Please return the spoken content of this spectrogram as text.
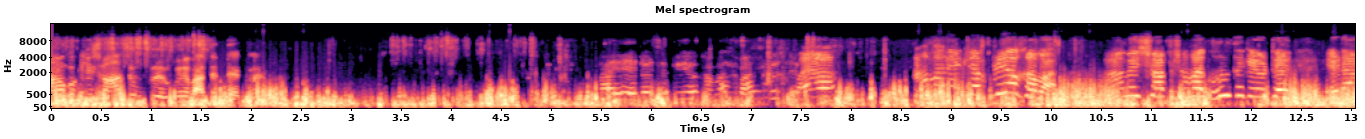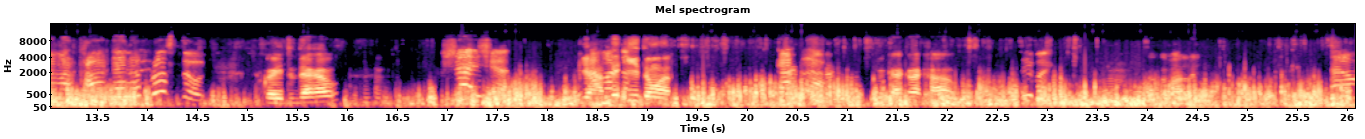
আমাকে কিছু আছে ওখানে ভাতের দেখ না। এটা আমার এটা প্রিয় আমি সব সময় ঘুম থেকে উঠে এটা আমার খাওয়ার জন্য প্রস্তুত। কই একটু দেখাও। সেই কি হাতে কি তোমার? কাকড়া। তুমি কাঁকড়া খাও? জি ভাই। হুম, তা তো ভালোই আম,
